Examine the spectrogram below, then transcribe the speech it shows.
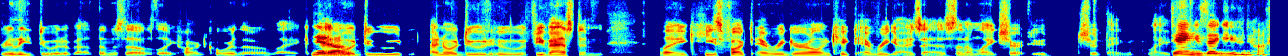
really do it about themselves, like hardcore though. Like Yeah, I know dog. a dude I know a dude who if you've asked him, Like he's fucked every girl and kicked every guy's ass, and I'm like, sure, dude, sure thing. Like, Dang, is that you? Dog?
